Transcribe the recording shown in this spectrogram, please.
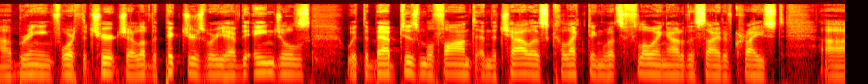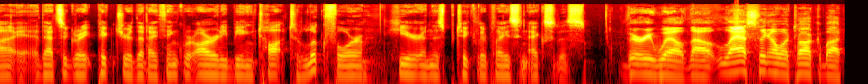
Uh, bringing forth the church. I love the pictures where you have the angels with the baptismal font and the chalice collecting what's flowing out of the side of Christ. Uh, that's a great picture that I think we're already being taught to look for here in this particular place in Exodus. Very well. Now, last thing I want to talk about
